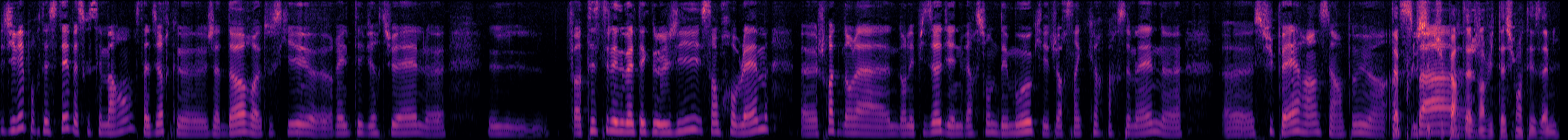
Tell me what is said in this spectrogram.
j'y vais pour tester parce que c'est marrant, c'est-à-dire que j'adore euh, tout ce qui est euh, réalité virtuelle, enfin tester les nouvelles technologies sans problème. Euh, je crois que dans la dans l'épisode, il y a une version de démo qui est de genre 5 heures par semaine. euh, euh, super, hein, c'est un peu un, T'as plus spa, si tu partages euh, l'invitation à tes amis.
